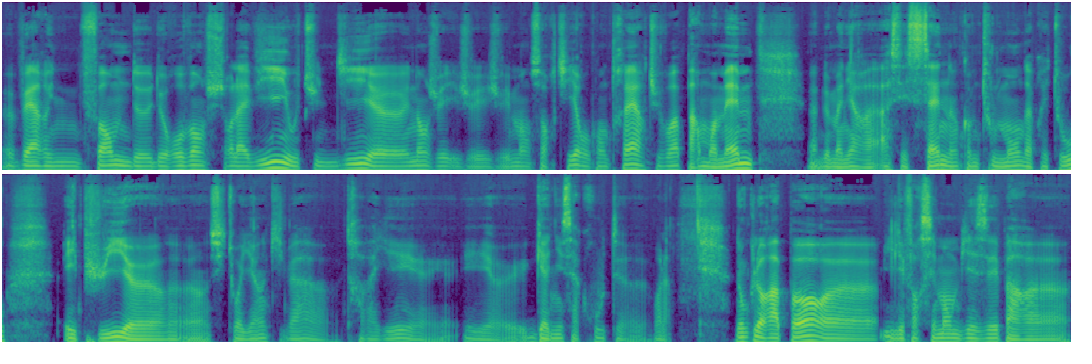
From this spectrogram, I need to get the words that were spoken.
vers une forme de, de, revanche sur la vie où tu te dis euh, non je vais je vais je vais m'en sortir au contraire tu vois par moi-même euh, de manière assez saine hein, comme tout le monde après tout. Et puis euh, un citoyen qui va travailler et, et gagner sa croûte voilà. Donc le rapport il est forcément biaisé par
